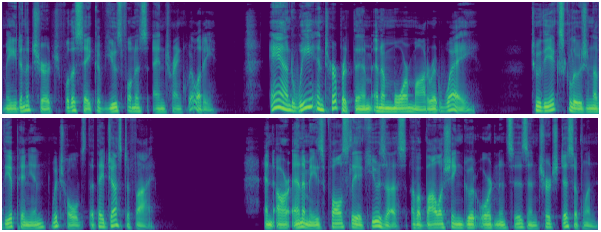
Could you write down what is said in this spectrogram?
made in the church for the sake of usefulness and tranquility, and we interpret them in a more moderate way, to the exclusion of the opinion which holds that they justify. And our enemies falsely accuse us of abolishing good ordinances and church discipline.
